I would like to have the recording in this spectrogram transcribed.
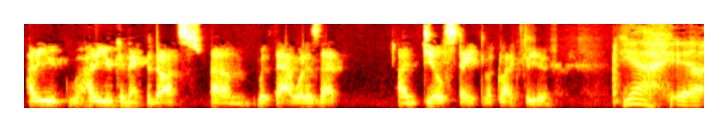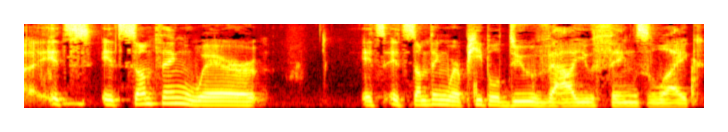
how do you how do you connect the dots um, with that? What does that ideal state look like for you? Yeah, yeah, it's it's something where it's it's something where people do value things like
